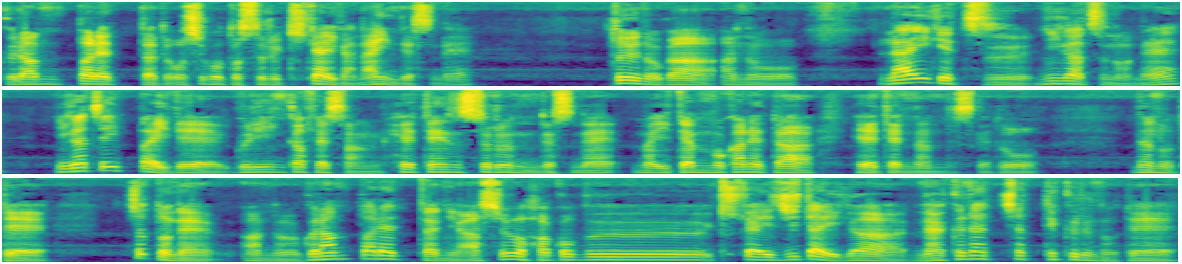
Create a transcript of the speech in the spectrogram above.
グランパレッタでお仕事する機会がないんですね。というのが、あの、来月2月のね、2月いっぱいでグリーンカフェさん閉店するんですね。まあ移転も兼ねた閉店なんですけど。なので、ちょっとね、あの、グランパレッタに足を運ぶ機会自体がなくなっちゃってくるので、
